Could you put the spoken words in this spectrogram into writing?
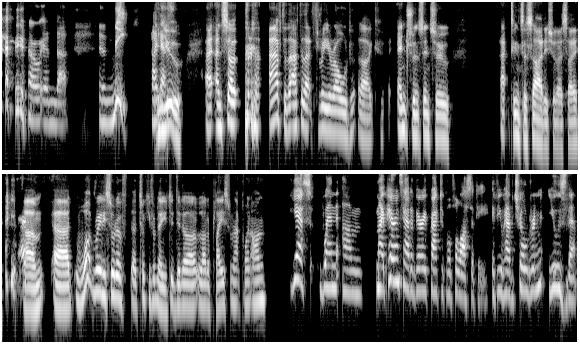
you know, in uh, in me. I in guess. you and so after that after that three year old like entrance into acting society should i say um uh what really sort of uh, took you from there? You did, did a lot of plays from that point on? Yes when um my parents had a very practical philosophy. If you have children use them.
